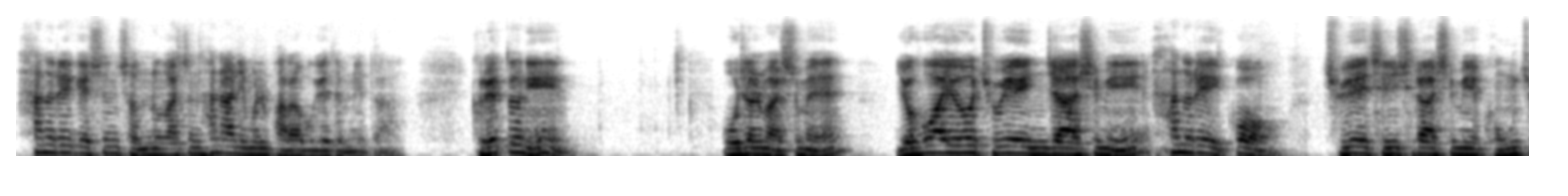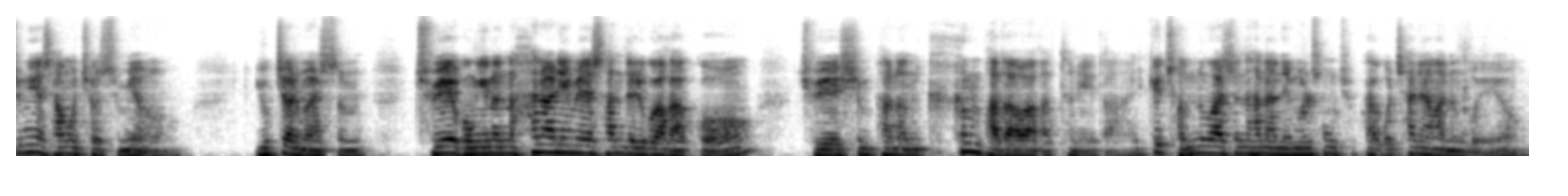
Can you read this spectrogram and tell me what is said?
하늘에 계신 전능하신 하나님을 바라보게 됩니다. 그랬더니 5절 말씀에 여호와여 주의 인자하심이 하늘에 있고 주의 진실하심이 공중에 사무쳤으며 6절 말씀 주의 공의는 하나님의 산들과 같고 주의 심판은 큰 바다와 같으니이다. 이렇게 전능하신 하나님을 송축하고 찬양하는 거예요.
